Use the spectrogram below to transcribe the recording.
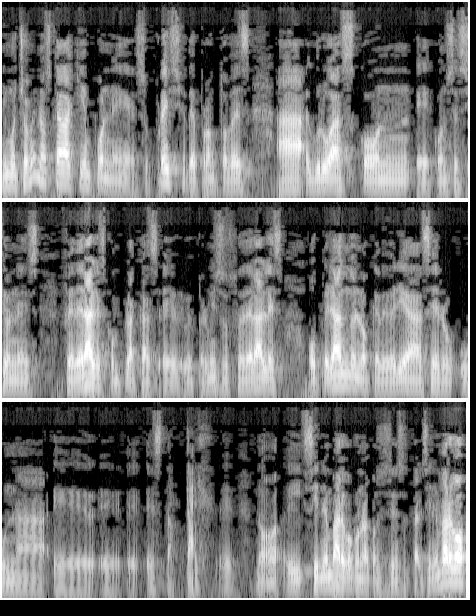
ni mucho menos cada quien pone su precio. De pronto ves a grúas con eh, concesiones federales, con placas eh, permisos federales, operando en lo que debería ser una eh, estatal, ¿no? Y sin embargo, con una concesión estatal. Sin embargo,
